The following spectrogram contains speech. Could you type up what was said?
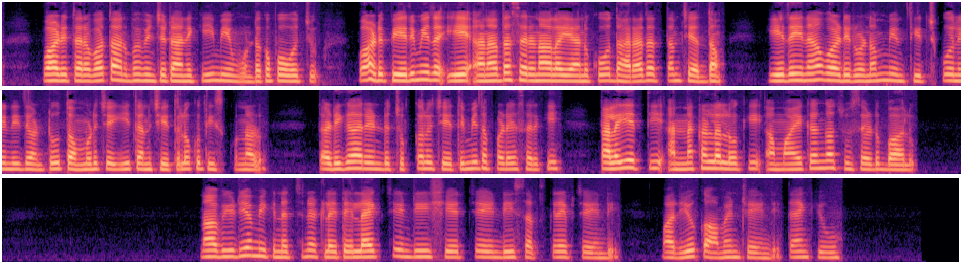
వాడి తర్వాత అనుభవించటానికి మేము ఉండకపోవచ్చు. వాడి పేరు మీద ఏ అనాథ శరణాలయానికో ధారాదత్తం చేద్దాం. ఏదైనా వాడి రుణం మేము తీర్చుకోలేనిది అంటూ తమ్ముడు చెయ్యి తన చేతిలోకి తీసుకున్నాడు. తడిగా రెండు చుక్కలు చేతి మీద పడేసరికి తల ఎత్తి అన్న కళ్ళలోకి అమాయకంగా చూశాడు బాలు. నా వీడియో మీకు నచ్చినట్లయితే లైక్ చేయండి షేర్ చేయండి సబ్స్క్రైబ్ చేయండి మరియు కామెంట్ చేయండి. Thank you.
